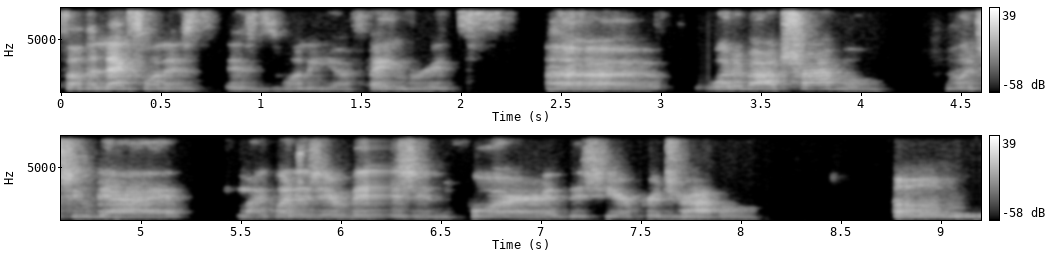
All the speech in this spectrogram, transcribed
so the next one is is one of your favorites. Uh, what about travel? what you got like what is your vision for this year for mm. travel um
